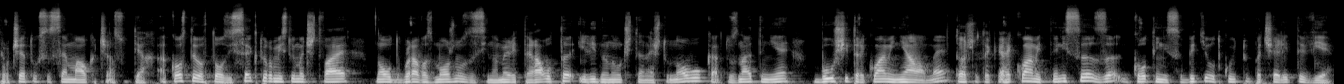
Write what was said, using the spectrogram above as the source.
прочетох съвсем малка част от тях. Ако сте в този сектор, мислиме, че това е много добра възможност да си намерите работа или да научите нещо ново. Както знаете, ние булшит реклами нямаме. Точно така. Рекламите ни са за готини събития, от които печелите вие.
